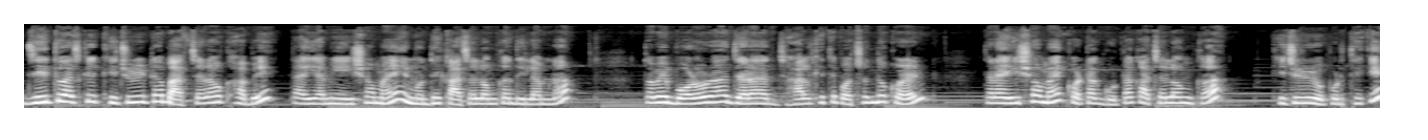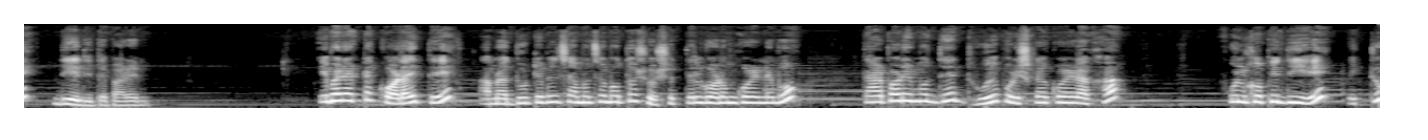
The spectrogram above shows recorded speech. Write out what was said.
যেহেতু আজকে খিচুড়িটা বাচ্চারাও খাবে, তাই আমি এই সময় এর মধ্যে কাঁচা লঙ্কা দিলাম না। তবে বড়রা যারা ঝাল খেতে পছন্দ করেন, তারা এই সময় কটা গোটা কাঁচা লঙ্কা খিচুড়ির ওপর থেকে দিয়ে দিতে পারেন। এবার একটা কড়াইতে আমরা দু টেবিল চামচের মতো সর্ষের তেল গরম করে নেব। তারপর এর মধ্যে ধুয়ে পরিষ্কার করে রাখা ফুলকপি দিয়ে একটু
